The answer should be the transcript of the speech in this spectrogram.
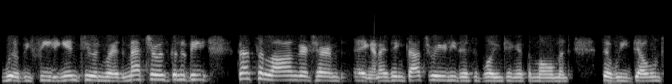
will be feeding into and where the metro is going to be. That's a longer term thing, and I think that's really disappointing at the moment that we don't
